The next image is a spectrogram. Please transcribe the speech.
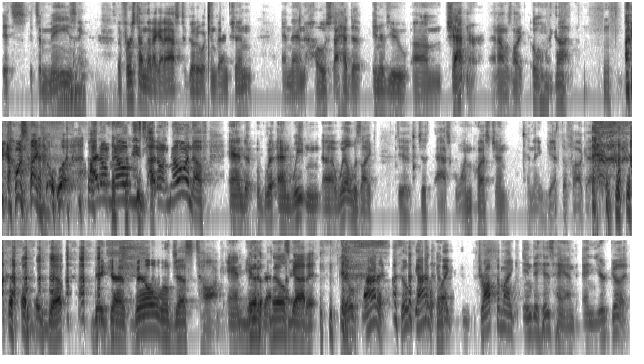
it's it's amazing. The first time that I got asked to go to a convention and then host, I had to interview um, Shatner, and I was like, oh my god. I was like, what? I don't know these. I don't know enough. And and Wheaton, uh, Wil was like, dude, just ask one question and then get the fuck out. yep. because Bill will just talk. And in the Bill, best Bill's way. got it. Bill's got it. Bill's got it. Like drop the mic into his hand and you're good.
